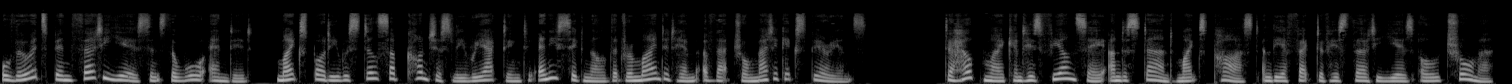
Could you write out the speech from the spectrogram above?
Although it's been 30 years since the war ended, Mike's body was still subconsciously reacting to any signal that reminded him of that traumatic experience. To help Mike and his fiancée understand Mike's past and the effect of his 30 years old trauma,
